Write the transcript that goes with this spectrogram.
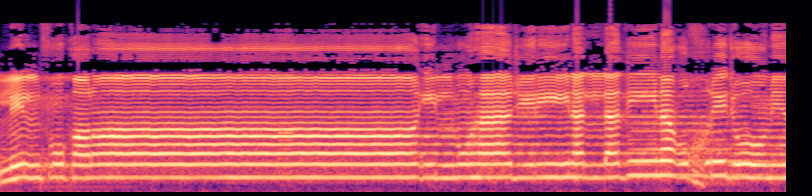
للفقراء المهاجرين الذين أخرجوا من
